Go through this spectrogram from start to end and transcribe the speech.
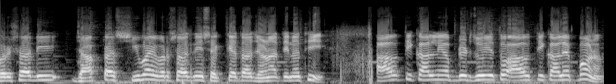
વરસાદી ઝાપટા સિવાય વરસાદની શક્યતા જણાતી નથી. આવતીકાલની અપડેટ જોઈએ તો આવતીકાલે પણ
